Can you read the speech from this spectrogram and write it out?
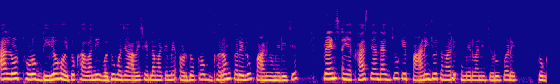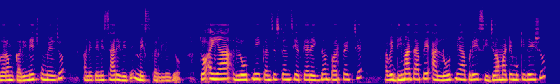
આ લોટ થોડોક ઢીલો હોય તો ખાવાની વધુ મજા આવે છે એટલા માટે મેં અડધો કપ ગરમ કરેલું પાણી ઉમેર્યું છે. ફ્રેન્ડ્સ, અહીંયા ખાસ ધ્યાન રાખજો કે પાણી જો તમારે ઉમેરવાની જરૂર પડે, તો ગરમ કરીને જ ઉમેરજો અને તેને સારી રીતે મિક્સ કરી લેજો. તો અહીંયા લોટની કન્સિસ્ટન્સી અત્યારે એકદમ પરફેક્ટ છે. હવે ધીમા તાપે આ લોટને આપણે સીજવા માટે મૂકી દઈશું.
